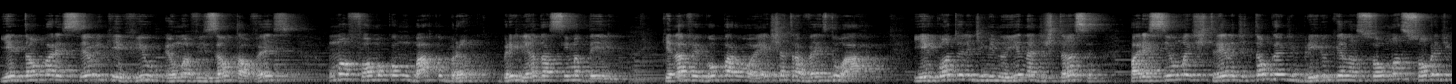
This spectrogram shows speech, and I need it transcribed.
e então pareceu-lhe que viu, em uma visão talvez, uma forma como um barco branco, brilhando acima dele, que navegou para o oeste através do ar, e enquanto ele diminuía na distância, parecia uma estrela de tão grande brilho que lançou uma sombra de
